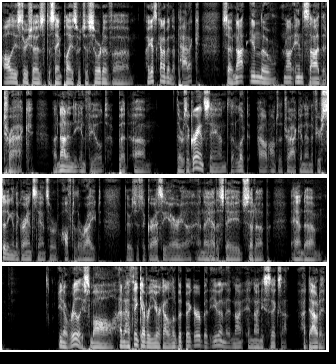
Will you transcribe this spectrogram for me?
all these three shows at the same place, which is sort of uh, I guess kind of in the paddock, so not in the not inside the track, uh, not in the infield, but um, there was a grandstand that looked out onto the track, and then if you're sitting in the grandstand, sort of off to the right, there was just a grassy area, and they had a stage set up, and um, you know, really small. And I think every year it got a little bit bigger, but even in in '96, I, I, doubt it.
